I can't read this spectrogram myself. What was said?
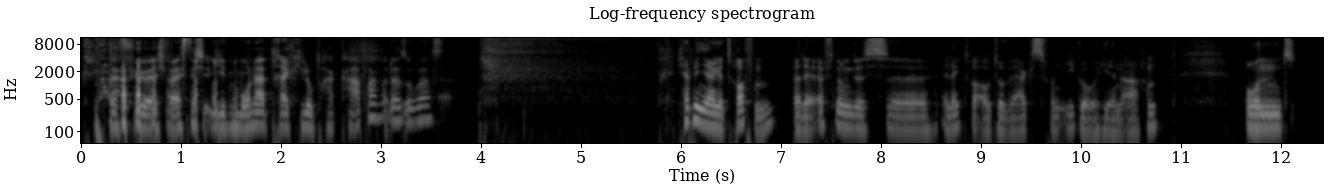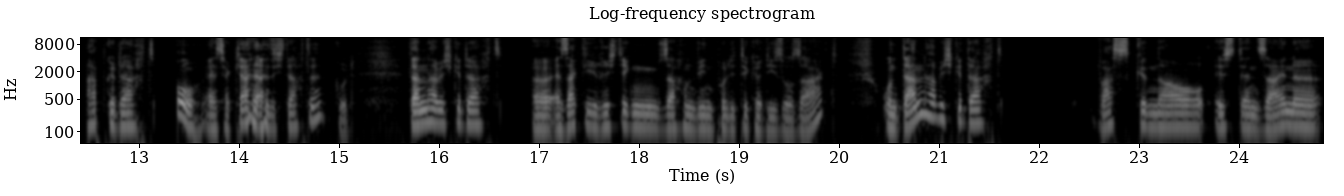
kriegt dafür, ich weiß nicht, jeden Monat drei Kilo Kapern oder sowas? Ich habe ihn ja getroffen bei der Öffnung des äh, Elektroautowerks von Ego hier in Aachen und habe gedacht, oh, er ist ja kleiner als ich dachte. Gut. Dann habe ich gedacht, äh, er sagt die richtigen Sachen, wie ein Politiker die so sagt. Und dann habe ich gedacht, was genau ist denn seine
